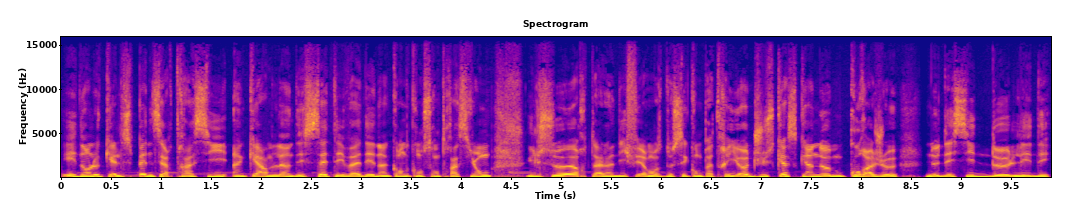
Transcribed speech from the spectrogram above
et dans lequel Spencer Tracy incarne l'un des sept évadés d'un camp de concentration. Il se heurte à l'indifférence de ses compatriotes jusqu'à ce qu'un homme courageux ne décide de l'aider.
